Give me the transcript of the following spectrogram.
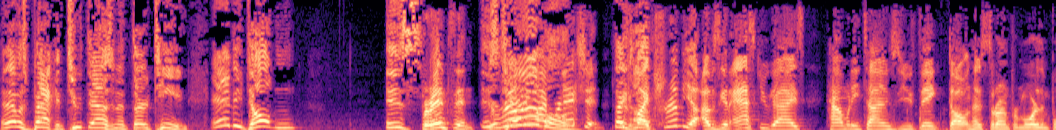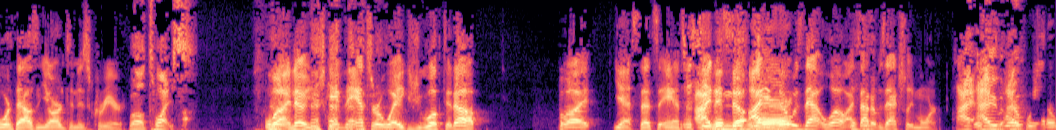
and that was back in 2013. Andy Dalton is Brinson, It's you're terrible. my prediction. Like, Like my uh, trivia, I was gonna ask you guys how many times do you think Dalton has thrown for more than 4,000 yards in his career? well twice. Well, I know you just gave the answer away because you looked it up, but Yes, that's the answer. See, I didn't know. is I didn't know it was that low. I thought is- it was actually more. I, This I, I if we had a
